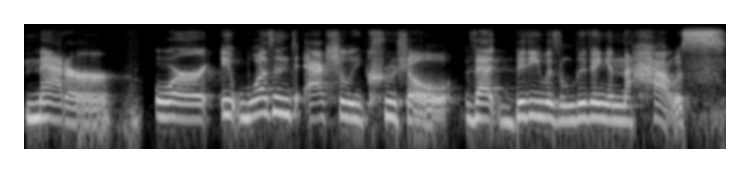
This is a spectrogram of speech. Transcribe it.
matter or it wasn't actually crucial that Bitty was living in the house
